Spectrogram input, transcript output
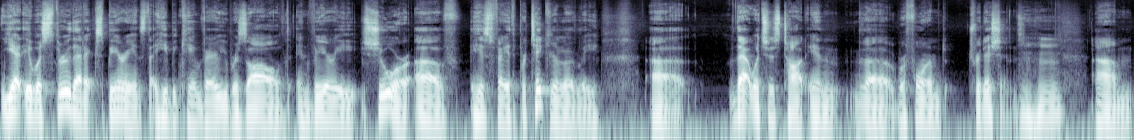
yet it was through that experience that he became very resolved and very sure of his faith, particularly uh, that which is taught in the Reformed traditions. Um,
